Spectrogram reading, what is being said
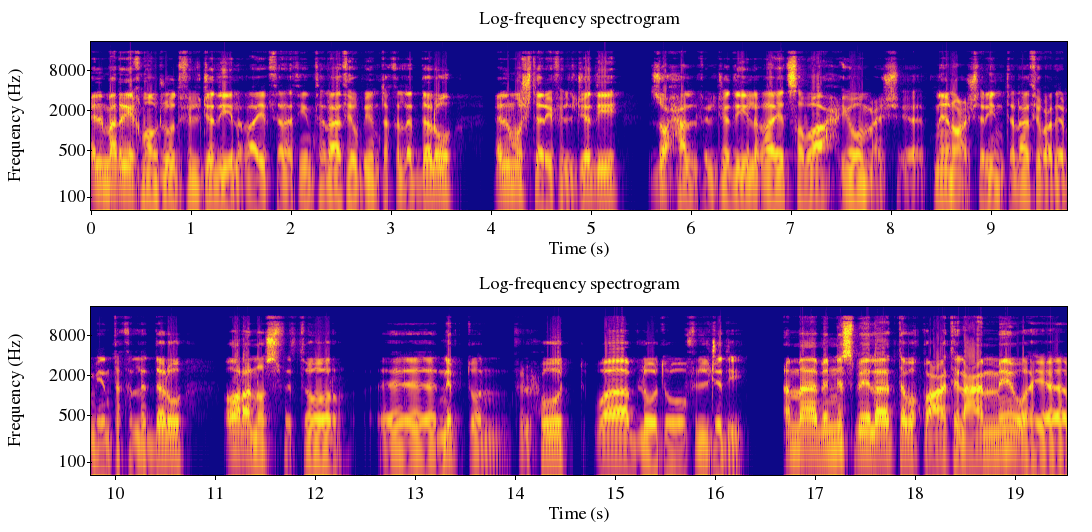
المريخ موجود في الجدي لغاية ثلاثين ثلاثة وبينتقل للدلو. المشتري في الجدي زحل في الجدي لغاية صباح يوم 22 3 وبعدين بينتقل للدلو أورانوس في الثور آه، نبتون في الحوت وبلوتو في الجدي. أما بالنسبة للتوقعات العامة وهي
